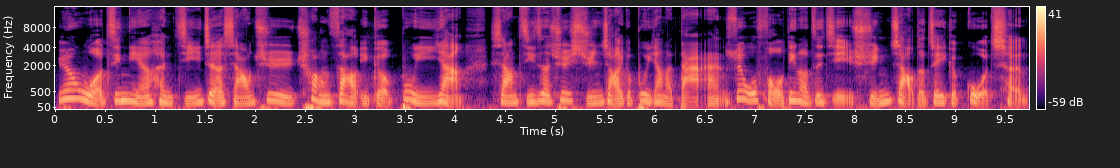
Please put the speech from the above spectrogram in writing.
因为我今年很急着想要去创造一个不一样，想急着去寻找一个不一样的答案，所以我否定了自己寻找的这个过程。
